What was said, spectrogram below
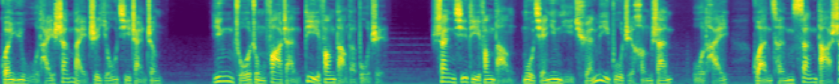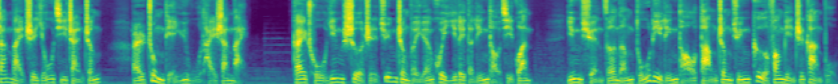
关于五台山脉之游击战争，应着重发展地方党的布置。山西地方党目前应以全力布置衡山、五台。管岑三大山脉之游击战争，而重点于五台山脉。该处应设置军政委员会一类的领导机关，应选择能独立领导党政军各方面之干部，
